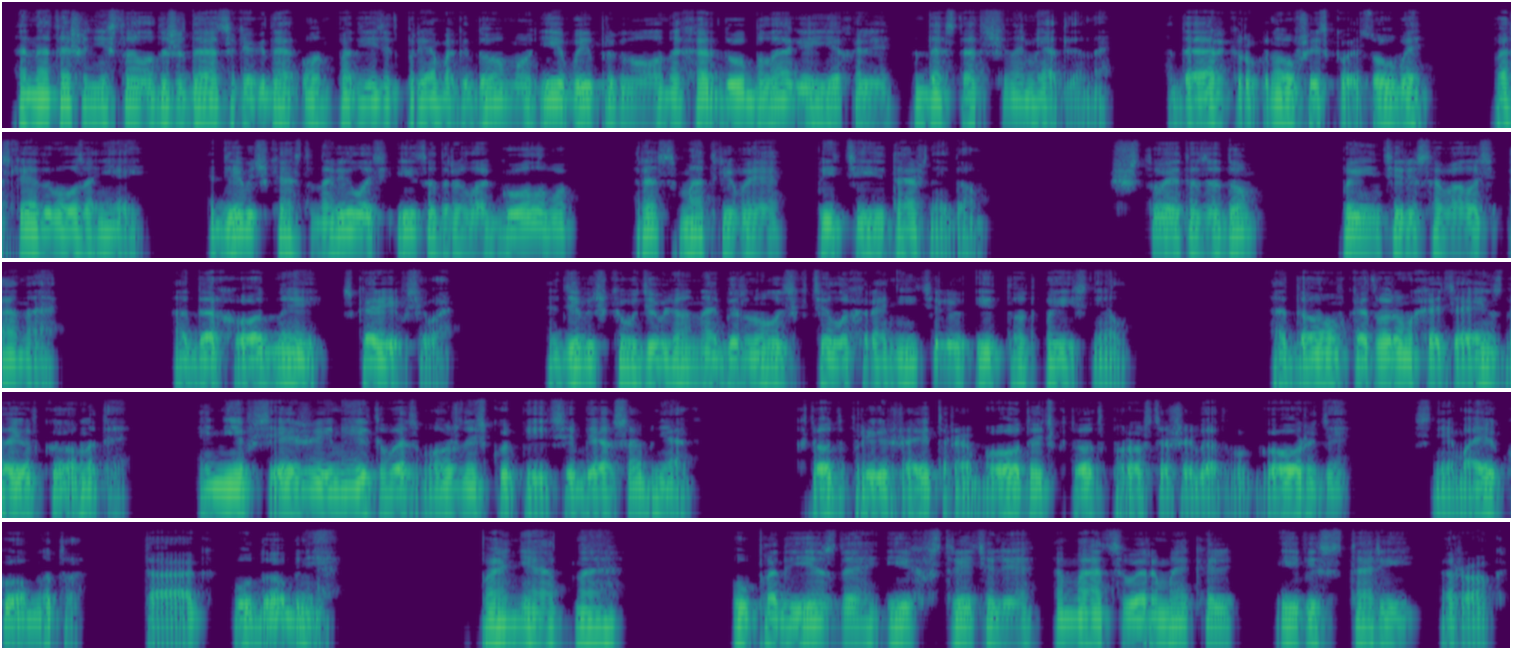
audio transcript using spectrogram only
Наташа не стала дожидаться, когда он подъедет прямо к дому, и выпрыгнула на ходу, благо ехали достаточно медленно. Дарк, ругнувшись сквозь зубы, последовал за ней. Девочка остановилась и задрала голову, рассматривая пятиэтажный дом. «Что это за дом?» – поинтересовалась она. «Доходный, скорее всего». Девочка удивленно обернулась к телохранителю, и тот пояснил. «Дом, в котором хозяин сдает комнаты. Не все же имеют возможность купить себе особняк. Кто-то приезжает работать, кто-то просто живет в городе, снимая комнату. Так удобнее». «Понятно», у подъезда их встретили Мацвермекель и Вистарий Рок.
